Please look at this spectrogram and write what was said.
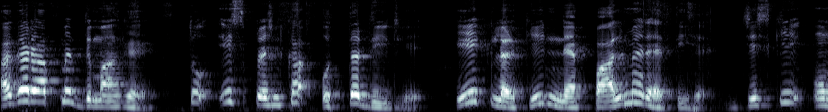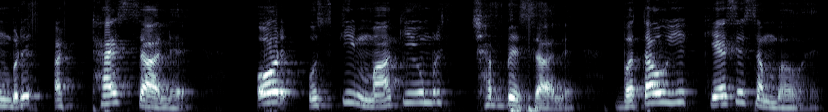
अगर आप में दिमाग है तो इस प्रश्न का उत्तर दीजिए। एक लड़की नेपाल में रहती है, जिसकी उम्र 28 साल है और उसकी माँ की उम्र 26 साल है। बताओ ये कैसे संभव है?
